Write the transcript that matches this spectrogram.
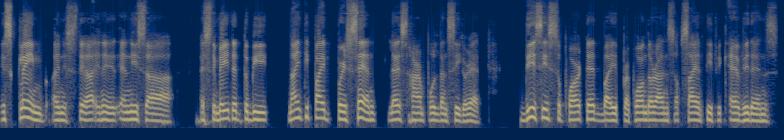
is claimed and is and is uh, estimated to be 95% less harmful than cigarette. This is supported by preponderance of scientific evidence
